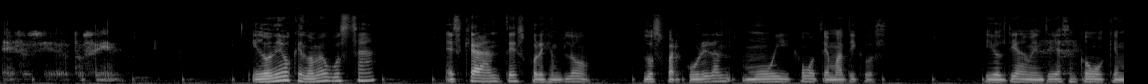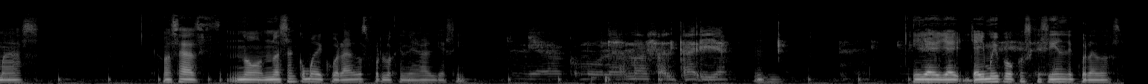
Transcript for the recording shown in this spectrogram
eso es cierto, sí. Y lo único que no me gusta es que antes, por ejemplo, los parkour eran muy como temáticos. Y últimamente ya son como que más... O sea, no, no están como decorados por lo general y así. Ya como nada más faltaría. Y ya, ya, ya hay muy pocos que siguen decorados.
